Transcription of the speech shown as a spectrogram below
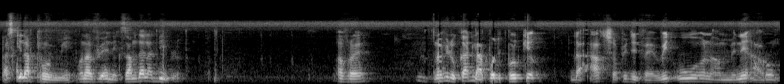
Parce qu'il a promis, on a vu un exemple dans la Bible. Pas vrai? On a vu le cas de l'apôtre Paul, dans Actes chapitre 28, où on l'a emmené à Rome.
